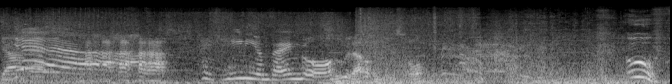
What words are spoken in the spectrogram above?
Yeah. Yeah! Titanium bangle. Ooh, that'll be useful. Oof!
